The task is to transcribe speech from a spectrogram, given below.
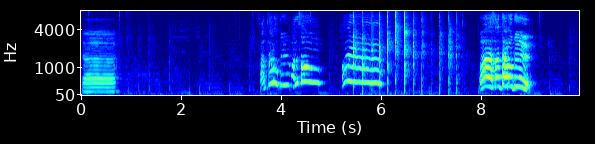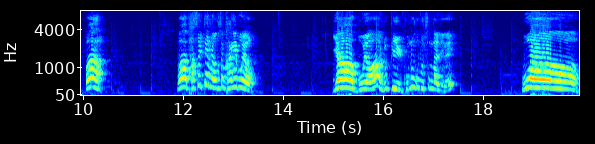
자 산타로드 완성! 와! 와 산타로드! 와! 와 봤을 때는 엄청 강해 보여. 야 뭐야 루피 고무고무 총 날리네. 우와!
